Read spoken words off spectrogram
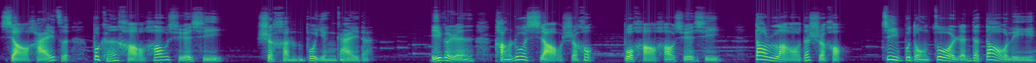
小孩子不肯好好学习，是很不应该的。一个人倘若小时候不好好学习，到老的时候既不懂做人的道理，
